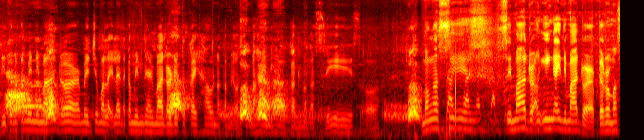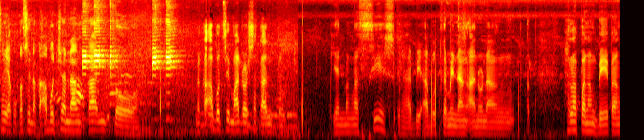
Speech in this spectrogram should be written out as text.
Dito na kami ni Mother. Medyo malaila na kami ni Mother dito kay How na kami. O sa bahay ni How kami mga sis. O. Mga sis, si Mother, ang ingay ni Mother. Pero masaya ako kasi nakaabot siya ng kanto. Nakaabot si Mother sa kanto. Yan mga sis, grabe. Abot kami ng ano ng halapan ng bebang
